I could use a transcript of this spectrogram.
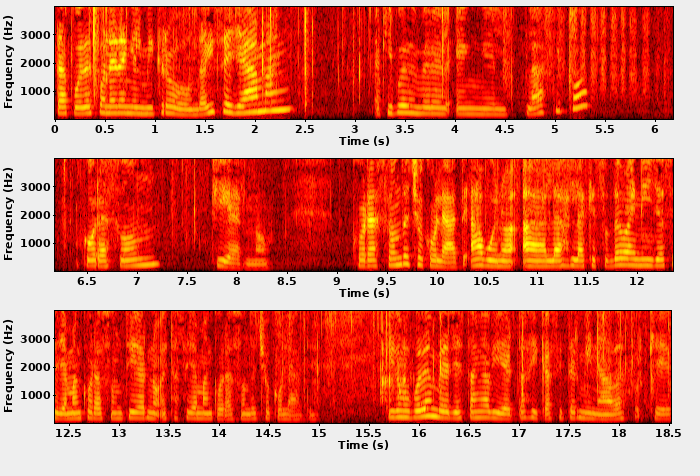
Las puedes poner en el microondas y se llaman, aquí pueden ver en el plástico, corazón tierno. Corazón de chocolate. Ah, bueno, a las, las que son de vainilla se llaman corazón tierno, estas se llaman corazón de chocolate. Y como pueden ver ya están abiertas y casi terminadas porque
